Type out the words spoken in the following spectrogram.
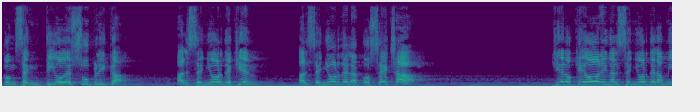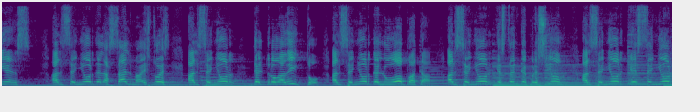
con sentido de súplica al Señor de quién? Al Señor de la cosecha. Quiero que oren al Señor de la mies, al Señor de las almas, esto es, al Señor del drogadicto, al Señor del ludópata, al Señor que está en depresión, al Señor que es Señor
